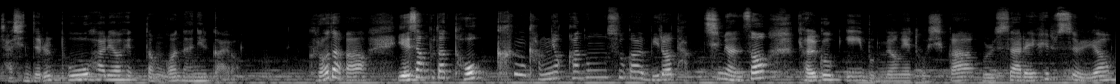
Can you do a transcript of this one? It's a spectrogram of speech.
자신들을 보호하려 했던 건 아닐까요? 그러다가 예상보다 더 큰 강력한 홍수가 밀어 닥치면서 결국 이 문명의 도시가 물살에 휩쓸려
